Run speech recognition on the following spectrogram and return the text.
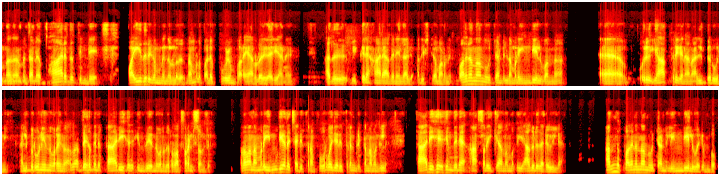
എന്താണ് ഭാരതത്തിന്റെ പൈതൃകം എന്നുള്ളത് നമ്മൾ പലപ്പോഴും പറയാനുള്ള ഒരു കാര്യമാണ്. അത് വിഗ്രഹാരാധനയിൽ അധി- അധിഷ്ഠിതമാണെന്ന് പതിനൊന്നാം നൂറ്റാണ്ടിൽ നമ്മുടെ ഇന്ത്യയിൽ വന്ന ഒരു യാത്രികനാണ് അൽബറൂനി. അൽബറൂനി എന്ന് പറയുന്നത് അത് അദ്ദേഹത്തിന്റെ താരിഖ് ഹിന്ദ് എന്ന് പറയുന്ന റഫറൻസ് ഉണ്ട്. അഥവാ നമ്മുടെ ഇന്ത്യയുടെ ചരിത്രം പൂർവ ചരിത്രം കിട്ടണമെങ്കിൽ താരിഖ് ഹിന്ദിനെ ആശ്രയിക്കാൻ നമുക്ക് യാതൊരു തരവില്ല അന്ന് പതിനൊന്നാം നൂറ്റാണ്ടിൽ ഇന്ത്യയിൽ വരുമ്പം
